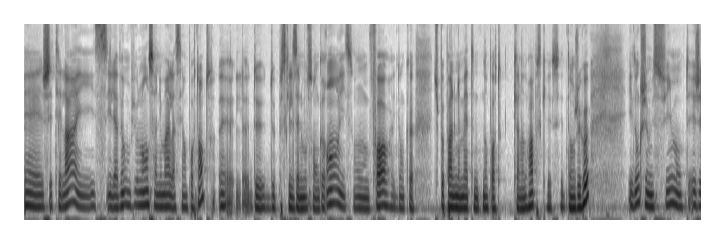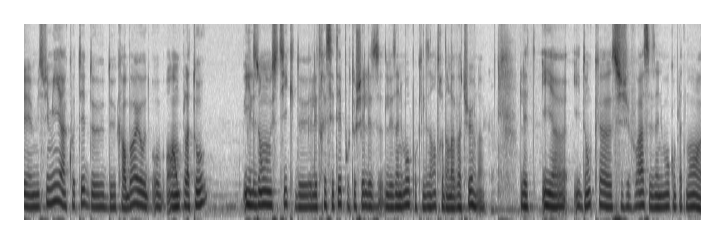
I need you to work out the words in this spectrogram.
j'étais là et il y avait une violence animale assez importante, euh, de, de- parce que les animaux sont grands, ils sont forts, et donc euh, tu peux pas les mettre n'importe quel endroit parce que c'est dangereux. Et donc je me suis monté, je me suis mis à côté de, de cowboys au- au- en plateau. Ils ont un stick d'électricité pour toucher les, les animaux pour qu'ils entrent dans la voiture. Là. Les- et, euh, et donc, euh, si je vois ces animaux complètement... euh,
